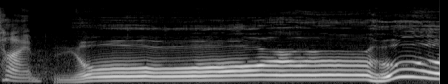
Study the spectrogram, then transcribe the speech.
time. Your husband.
